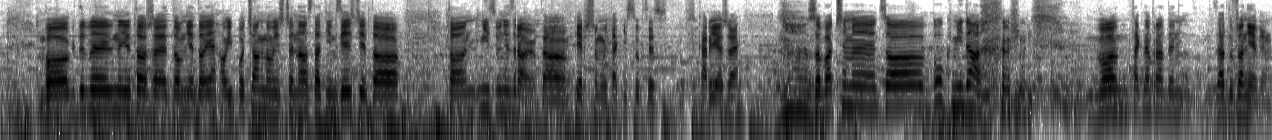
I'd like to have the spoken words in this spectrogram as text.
bo gdyby nie to, że do mnie dojechał i pociągnął jeszcze na ostatnim zjeździe, to, to nic by nie zrobił. To pierwszy mój taki sukces w karierze. Zobaczymy, co Bóg mi da, bo tak naprawdę za dużo nie wiem.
